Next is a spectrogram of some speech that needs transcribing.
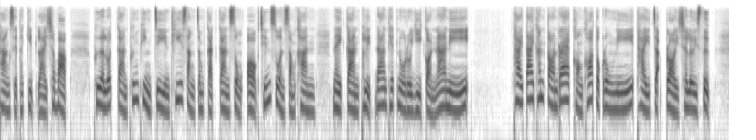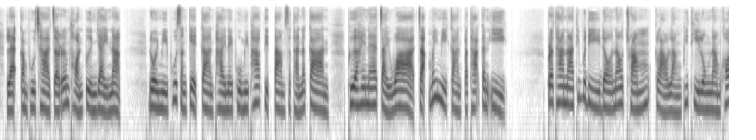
ทางเศรษฐกิจหลายฉบับ เพื่อลดการพึ่งพิงจีนที่สั่งจำกัดการส่งออกชิ้นส่วนสำคัญ ในการผลิตด้านเทคโนโลยีก่อนหน้านี้ ภายใต้ขั้นตอนแรกของข้อตกลงนี้ ไทยจะปล่อยเฉลยศึก และกัมพูชาจะเริ่มถอนปืนใหญ่หนัก โดยมีผู้สังเกตการณ์ภายในภูมิภาคติดตามสถานการณ์ เพื่อให้แน่ใจว่าจะไม่มีการประทะกันอีก ประธานาธิบดีโดนัลด์ทรัมป์กล่าวหลังพิธีลงนามข้อ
